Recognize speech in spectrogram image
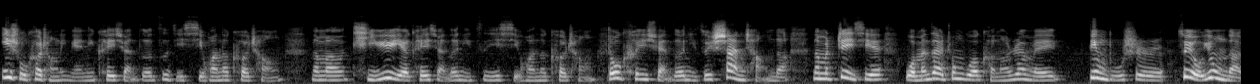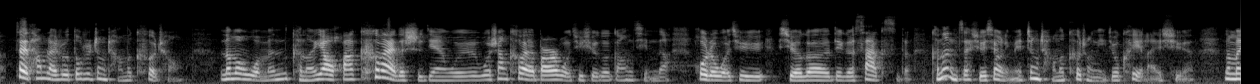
艺术课程里面你可以选择自己喜欢的课程，那么体育也可以选择你自己喜欢的课程，都可以选择你最擅长的。那么这些我们在中国可能认为并不是最有用的，在他们来说都是正常的课程。那么我们可能要花课外的时间，我我上课外班，我去学个钢琴的，或者我去学个这个萨克斯的。可能你在学校里面正常的课程你就可以来学，那么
